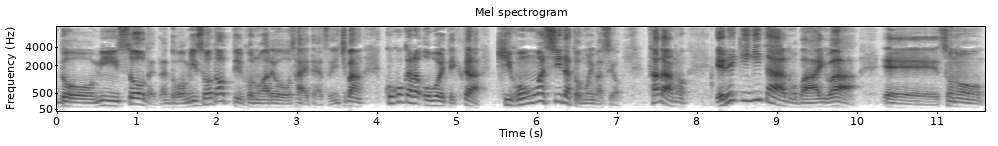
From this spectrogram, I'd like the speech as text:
ドミソだよな、ドミソドっていうこのあれを押さえたやつ、一番、ここから覚えていくから、基本は C だと思いますよ。ただ、あの、エレキギターの場合は、えー、その、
